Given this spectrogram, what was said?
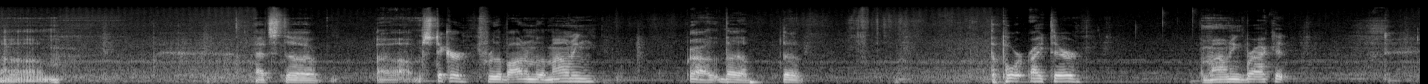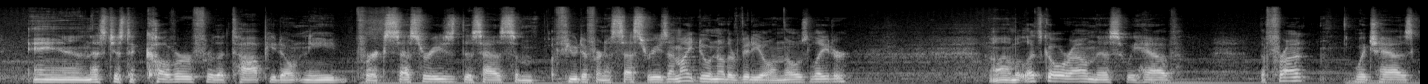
Um, that's the um, sticker for the bottom of the mounting uh, the the the port right there mounting bracket. And that's just a cover for the top you don't need for accessories. This has some a few different accessories. I might do another video on those later. Um, but let's go around this. We have the front which has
